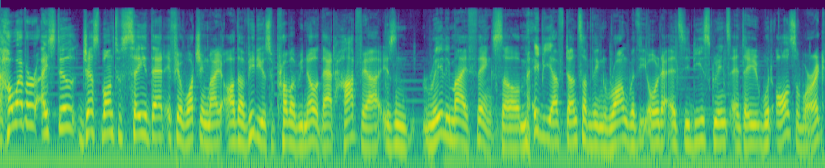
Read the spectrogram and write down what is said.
However, I still just want to say that if you're watching my other videos, you probably know that hardware isn't really my thing, so maybe I've done something wrong with the older LCD screens and they would also work,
